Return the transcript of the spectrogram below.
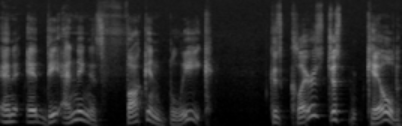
And it the ending is fucking bleak. Cause Claire's just killed.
